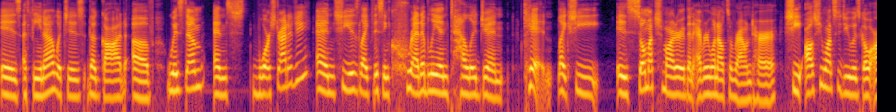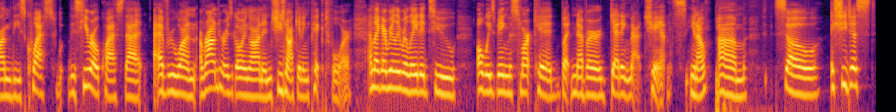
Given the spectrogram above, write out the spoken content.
is Athena, which is the god of wisdom and war strategy, and she is like this incredibly intelligent kid. Like she is so much smarter than everyone else around her. She all she wants to do is go on these quests, these hero quests that everyone around her is going on and she's not getting picked for. And like I really related to always being the smart kid but never getting that chance, you know? Um so she just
